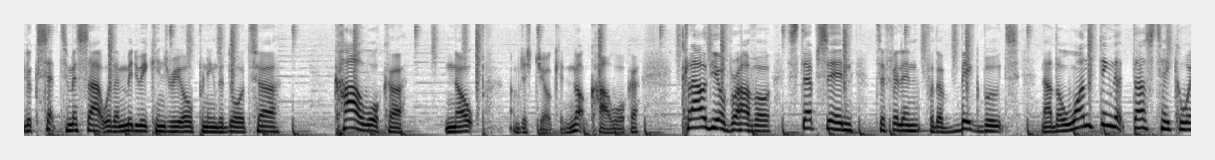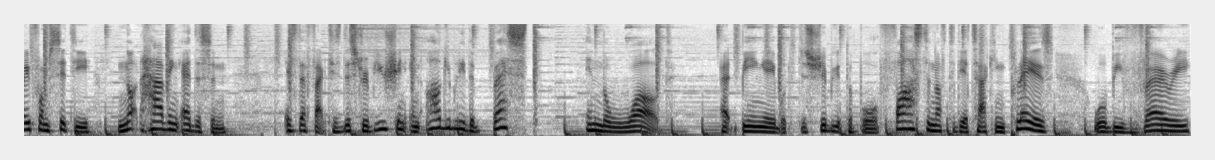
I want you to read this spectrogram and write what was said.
looks set to miss out with a midweek injury opening the door to Kyle Walker. Nope, I'm just joking, not Kyle Walker. Claudio Bravo steps in to fill in for the big boots. Now, the one thing that does take away from City not having Ederson is the fact his distribution in arguably the best in the world at being able to distribute the ball fast enough to the attacking players will be very,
